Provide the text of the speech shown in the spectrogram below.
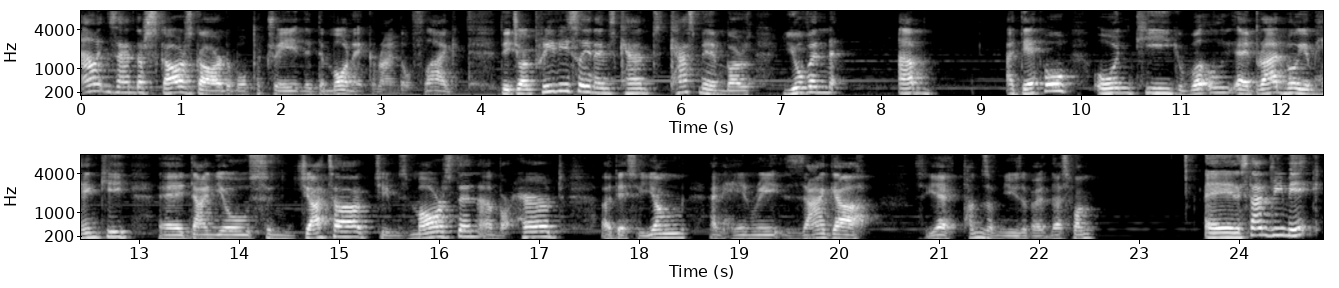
Alexander Skarsgård will portray the demonic Randall Flagg. They join previously announced cast members Jovan Ab. Adepo, Owen Teague, uh, Brad William Henke, uh, Daniel Sunjata, James Marsden, Amber Heard, Odessa Young, and Henry Zaga. So yeah, tons of news about this one. Uh, the Stand remake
